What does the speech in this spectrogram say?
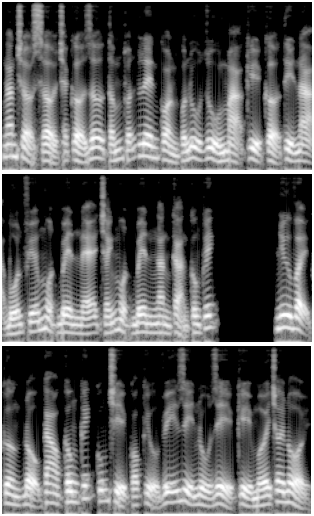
Ngăn trở sở trại cờ dơ tấm thuẫn lên còn quấn đủ dù mạ kỳ cờ tì nạ bốn phía một bên né tránh một bên ngăn cản công kích. Như vậy cường độ cao công kích cũng chỉ có cựu vĩ gì nụ gì kỳ mới chơi nổi,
